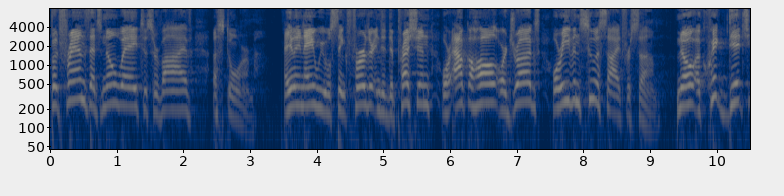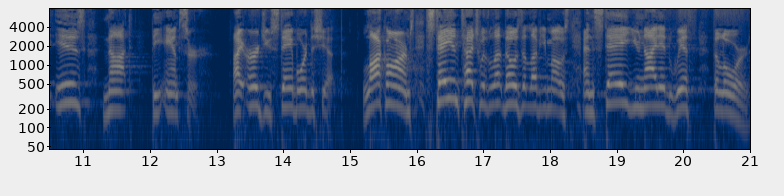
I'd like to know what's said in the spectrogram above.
But, friends, that's no way to survive a storm. Alienated, we will sink further into depression or alcohol or drugs or even suicide for some. No, a quick ditch is not the answer. I urge you, stay aboard the ship. Lock arms. Stay in touch with those that love you most. And stay united with the Lord.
